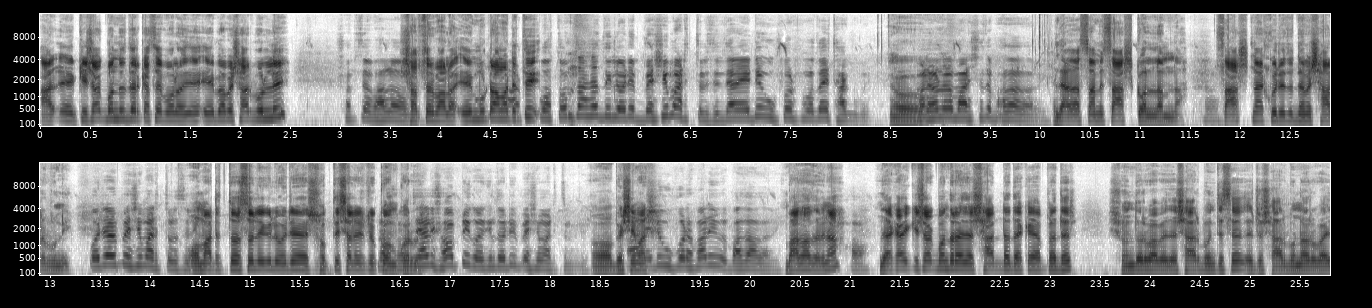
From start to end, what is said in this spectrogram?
আর কৃষক বন্ধুদের কাছে বলো এইভাবে সার বললেই সবচেয়ে ভালো সবচেয়ে ভালো। এই মোটামুটিতে প্রথম চাষে দিলে ওটা বেশি মাটি তুলেছে যারা এটা উপর পর্যায়ে থাকবে। মানে হলো মাটির সাথে ভালো যাবে দেখা আমি চাষ করলাম না। চাষ না করে যদি আমি সার বুনি ওইটার বেশি মাটি তুলেছে ও মাটির তো চলে গেলে ওইটা শক্তিশালী একটু কম করবে। সবটি করে কিন্তু ওটা বেশি মাটি তুলবে ও বেশি মাস উপরে পারি বাজা যাবে বাধা যাবে না? দেখাই কৃষক বন্ধুরা যে সারটা দেখাই আপনাদের। সুন্দরভাবে যে সার বুনতেছে এটা সার বোনারও ভাই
